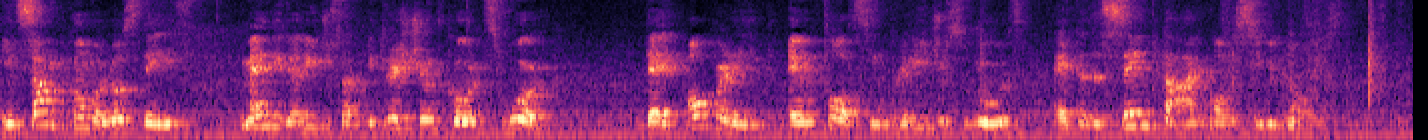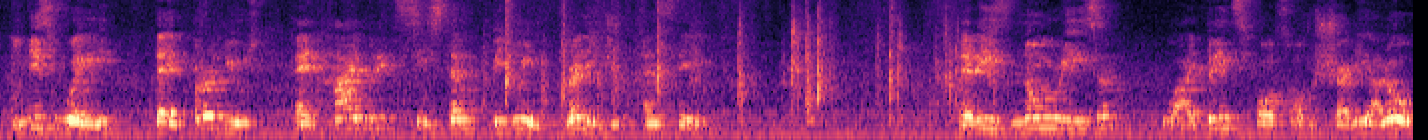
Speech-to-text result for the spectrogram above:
In some common law states, many religious arbitration courts work. They operate enforcing religious rules at the same time of civil norms. In this way, they produce a hybrid system between religion and state. There is no reason why principles of Sharia law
